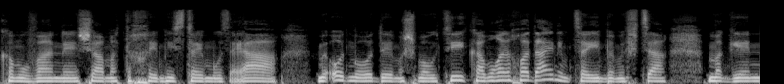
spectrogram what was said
כמובן, uh, שהמטחים הסתיימו. זה היה מאוד מאוד uh, משמעותי. כאמור, אנחנו עדיין נמצאים במבצע מגן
